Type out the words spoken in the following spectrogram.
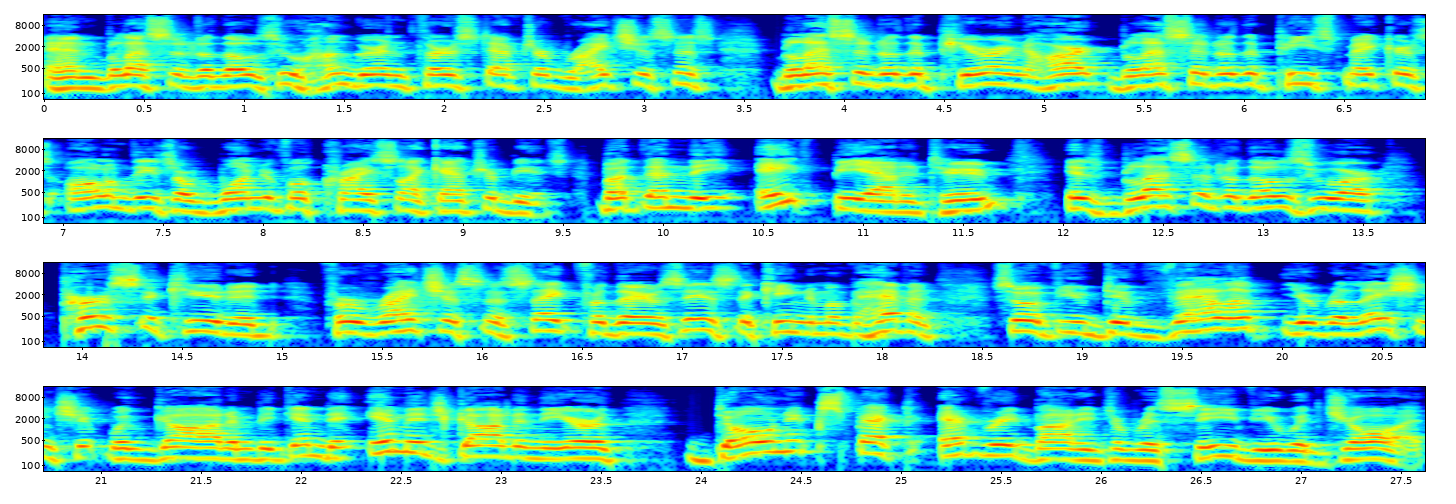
And blessed are those who hunger and thirst after righteousness. Blessed are the pure in heart. Blessed are the peacemakers. All of these are wonderful Christ like attributes. But then the eighth beatitude is blessed are those who are persecuted for righteousness' sake, for theirs is the kingdom of heaven. So if you develop your relationship with God and begin to image God in the earth, don't expect everybody to receive you with joy.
